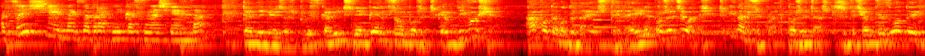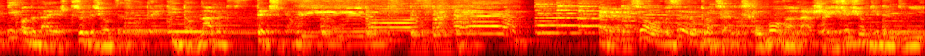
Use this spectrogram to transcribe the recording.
A co jeśli jednak zabraknie kasy na święta? Wtedy bierzesz błyskawicznie pierwszą pożyczkę w Divusie, a potem oddajesz tyle, ile pożyczyłaś. Czyli na przykład pożyczasz 3000 zł i oddajesz 3000 zł. I to nawet w styczniu. RRSO 0%. Umowa na 61 dni.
